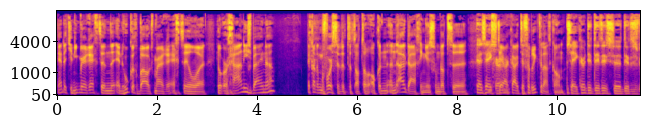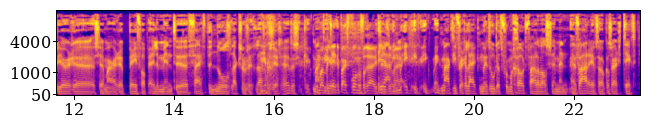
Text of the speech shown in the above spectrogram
Hè, dat je niet meer recht en, en hoekig bouwt, maar echt heel, heel organisch bijna. Dan kan ik me voorstellen dat dat ook een, een uitdaging is om dat uh, ja, sterk uit de fabriek te laten komen. Zeker, dit, dit, is, uh, dit is weer uh, zeg maar prefab element 5.0, laat ik, zo, laat maar zeggen. Dus ik, ik maak maar meteen een paar sprongen vooruit. Ja, maar. ik, ik, ik, ik, maak die vergelijking met hoe dat voor mijn grootvader was. En mijn, mijn vader heeft ook als architect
